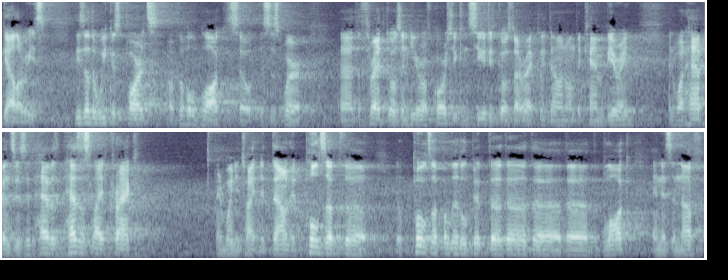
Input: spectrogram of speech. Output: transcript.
galleries. These are the weakest parts of the whole block, so this is where uh, the thread goes in here. Of course, you can see it, it goes directly down on the cam bearing. And what happens is it has, has a slight crack, and when you tighten it down, it pulls up the it pulls up a little bit the, the, the, the, the block and is enough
